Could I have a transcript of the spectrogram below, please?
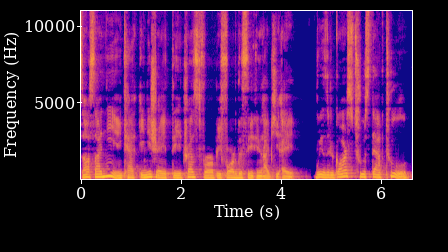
the assignee can initiate the transfer before the CNIPA. With regards to step 2,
